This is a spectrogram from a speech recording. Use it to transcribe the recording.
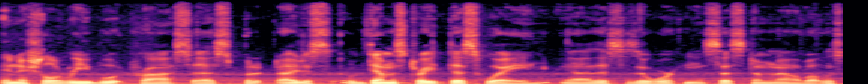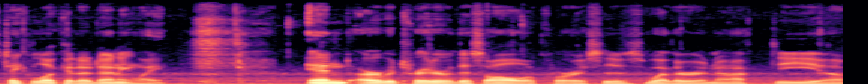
initial reboot process, but I just demonstrate this way. Uh, this is a working system now, but let's take a look at it anyway. End arbitrator of this all, of course, is whether or not the uh,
